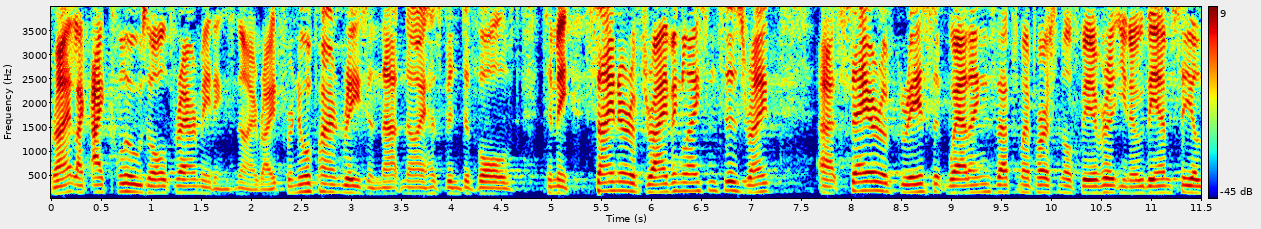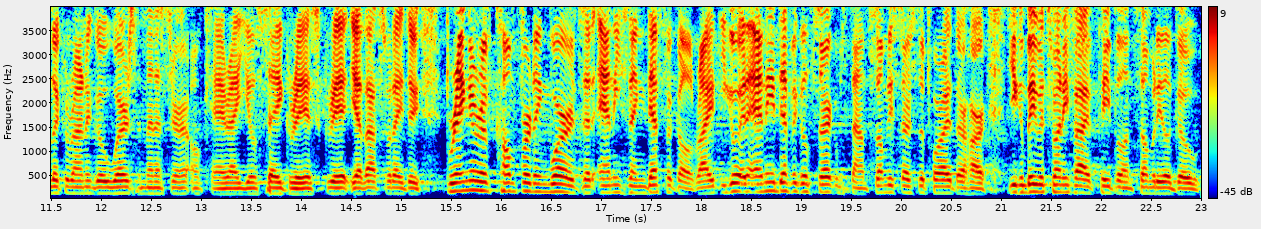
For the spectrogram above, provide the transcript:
right? Like I close all prayer meetings now, right? For no apparent reason, that now has been devolved to me. Signer of driving licenses, right? Uh, sayer of grace at weddings, that's my personal favorite. You know, the MC will look around and go, Where's the minister? Okay, right, you'll say grace, great. Yeah, that's what I do. Bringer of comforting words at anything difficult, right? You go in any difficult circumstance, somebody starts to pour out their heart. You can be with 25 people and somebody will go,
